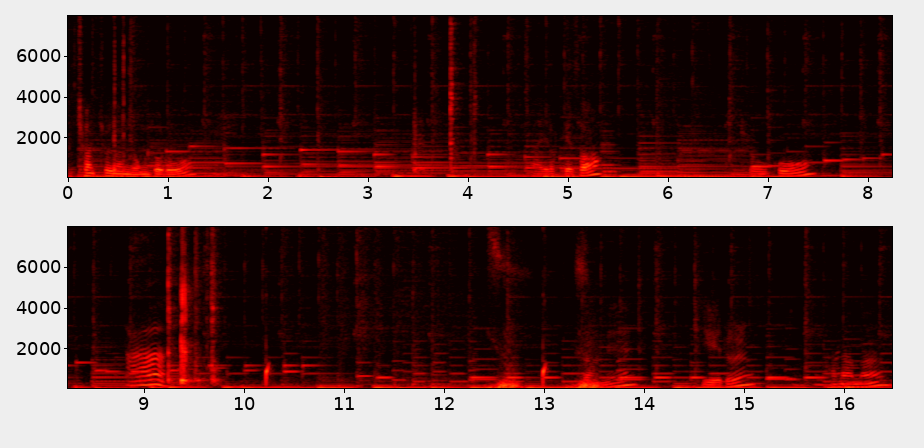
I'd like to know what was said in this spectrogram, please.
붙여주는 용도로 이렇게 해서 주고. 아, 그다음에 얘를 하나만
